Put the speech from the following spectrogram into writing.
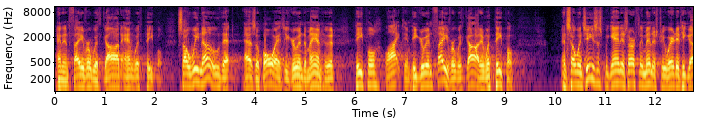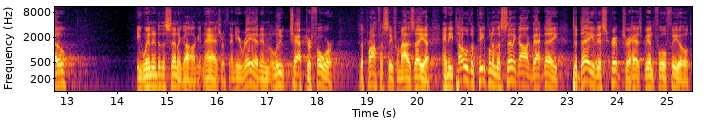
and in favor with God and with people. So we know that as a boy, as he grew into manhood, people liked him. He grew in favor with God and with people. And so when Jesus began his earthly ministry, where did he go? He went into the synagogue at Nazareth and he read in Luke chapter 4 the prophecy from Isaiah. And he told the people in the synagogue that day, Today this scripture has been fulfilled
